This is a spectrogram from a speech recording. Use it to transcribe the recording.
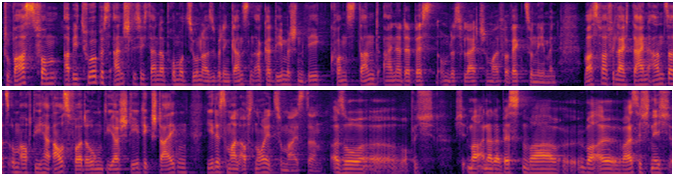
Du warst vom Abitur bis einschließlich deiner Promotion, also über den ganzen akademischen Weg, konstant einer der Besten, um das vielleicht schon mal vorwegzunehmen. Was war vielleicht dein Ansatz, um auch die Herausforderungen, die ja stetig steigen, jedes Mal aufs Neue zu meistern? Also, äh, ob ich ich immer einer der Besten war, überall weiß ich nicht.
